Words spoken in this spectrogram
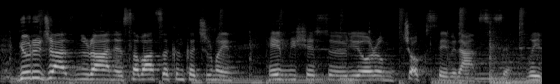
Göreceğiz Nurane. Sabah sakın kaçırmayın. Hem işe söylüyorum. Çok sevilen size. Vıy.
